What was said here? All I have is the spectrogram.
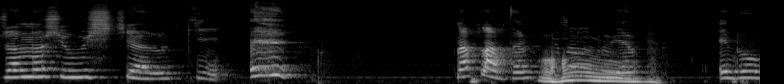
zanosił ścielki. Naprawdę, Aha. żartuję. I był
